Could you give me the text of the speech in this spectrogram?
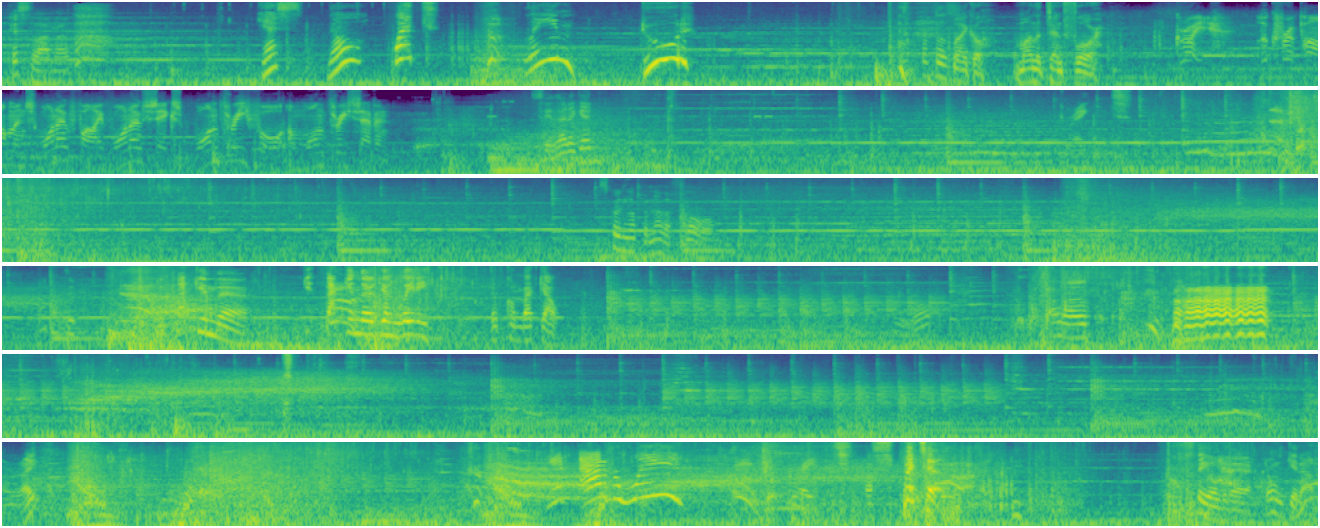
Pistol ammo. yes? No? What? Lame? Dude? Michael, I'm on the 10th floor. Great. Look for apartments 105, 106, 134, and 137. Say that again? Great. It's going up another floor. Back in there! Get back in there, young lady! Don't come back out. Hello. Stay over there. Don't get up.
